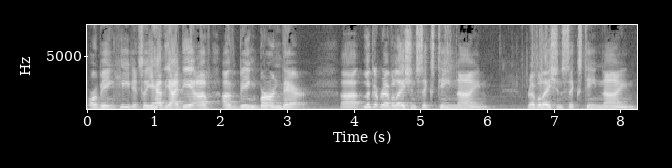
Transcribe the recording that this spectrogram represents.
or being heated. So you have the idea of, of being burned there. Uh, look at Revelation 16 9. Revelation 16 9.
